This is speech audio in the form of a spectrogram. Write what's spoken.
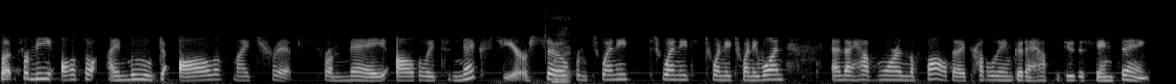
But for me, also, I moved all of my trips from May all the way to next year. So Right. from 2020 to 2021, and I have more in the fall that I probably am going to have to do the same thing.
